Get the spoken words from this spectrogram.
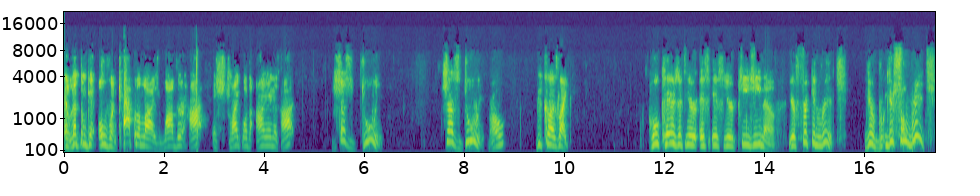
and let them get over and capitalize while they're hot and strike while the iron is hot, just do it. Just do it, bro. Because like who cares if you're if if you're PG now? You're freaking rich. You're you're so rich.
